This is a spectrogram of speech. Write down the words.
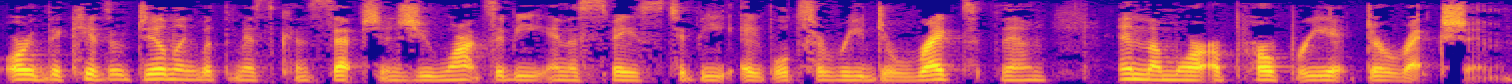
or the kids are dealing with misconceptions, you want to be in a space to be able to redirect them in the more appropriate direction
